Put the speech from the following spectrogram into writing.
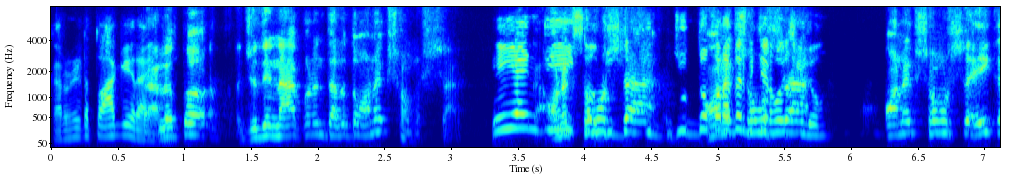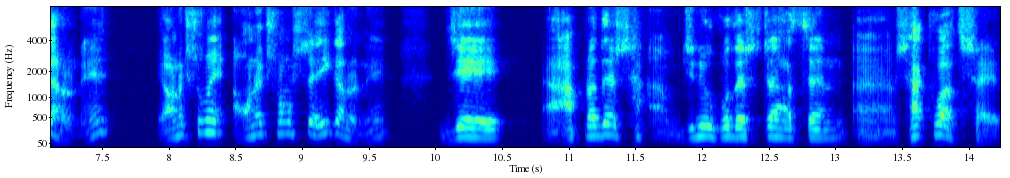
কারণ এটা তো আগের আইন। তাহলে তো যদি না করেন তাহলে তো অনেক সমস্যা। এই আইন অনেক সমস্যা- যুদ্ধ- অনেক বিচার হয়েছিল? অনেক সমস্যা এই কারণে অনেক সময় অনেক সমস্যা এই কারণে যে আপনাদের যিনি উপদেষ্টা আছেন সাখওয়াত সাহেব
